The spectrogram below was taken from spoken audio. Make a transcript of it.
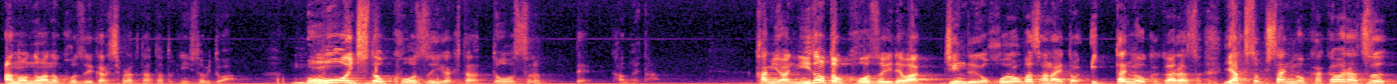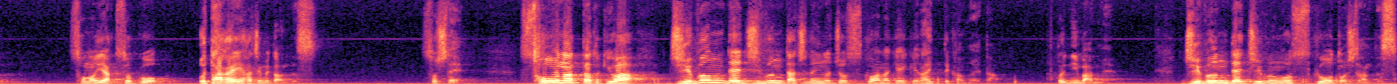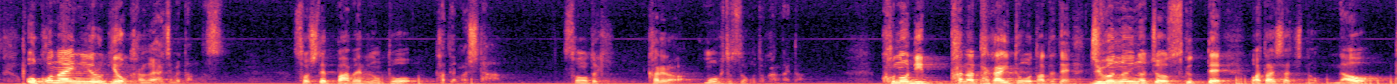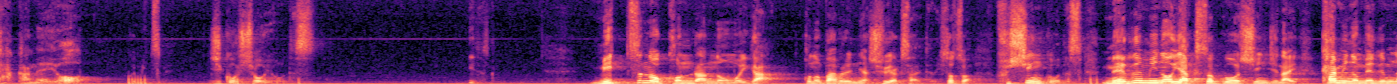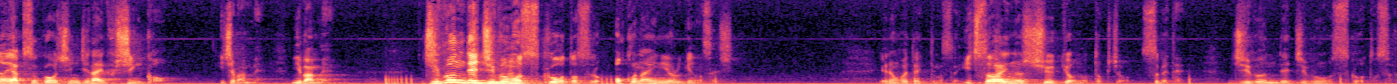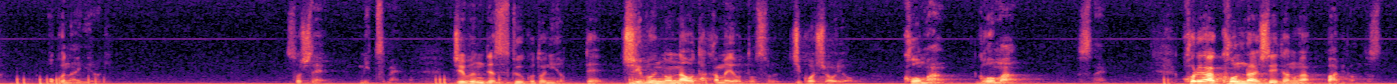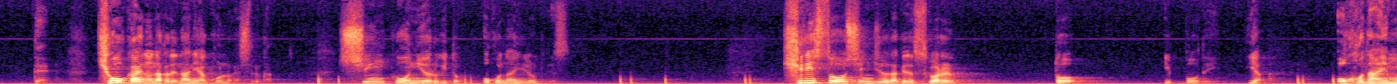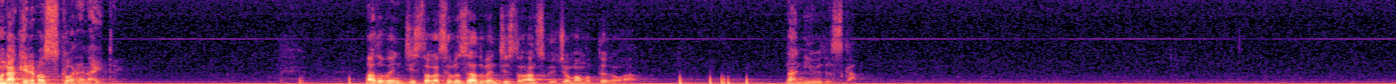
あのノアの洪水からしばらく経った時に人々はもう一度洪水が来たらどうするって考えた。神は二度と洪水では人類を滅ぼさないと言ったにもかかわらず約束したにもかかわらずその約束を疑い始めたんです。そしてそうなった時は自分で自分たちの命を救わなきゃいけないって考えた。これ2番目。自分で自分を救おうとしたんです。行いによる義を考え始めたんです。そしてバベルの塔を建てました。その時彼らはもう一つのことを考えた。この立派な高い塔を建てて自分の命を救って私たちの名を高めよう。これ3つ目。自己商用です。いいですか？3つの混乱の思いがこのバベルには集約されている。一つは不信仰です。恵みの約束を信じない。神の恵みの約束を信じない不信仰。1番目。2番目。自分で自分を救おうとする行いによる義の精神。エレン・ホイトは言ってますね。偽りの宗教の特徴すべて。自分で自分を救おうとする。行いによる義。そして3つ目。自分で救うことによって自分の名を高めようとする。自己商用傲慢。傲慢ですね。これが混乱していたのがバビロンです。で教会の中で何が混乱してるか。信仰による義と行いによる義です。キリストを信じるだけで救われると一方でいや行いもなければ救われないという。アドベンチストがセブンス・アドベンチストが安息日を守っているのは何故ですか？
